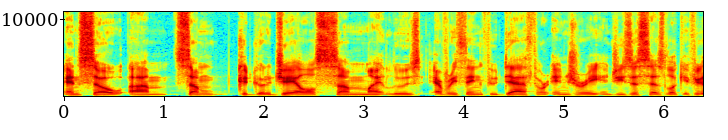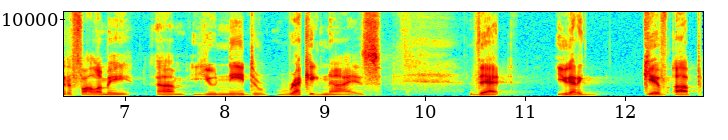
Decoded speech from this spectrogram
And so um, some could go to jail, some might lose everything through death or injury. And Jesus says, Look, if you're going to follow me, um, you need to recognize that you got to give up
